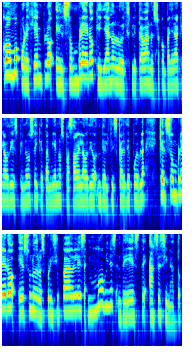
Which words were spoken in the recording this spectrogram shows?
como por ejemplo el sombrero, que ya nos lo explicaba nuestra compañera Claudia Espinosa y que también nos pasaba el audio del fiscal de Puebla, que el sombrero es uno de los principales móviles de este asesinato.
